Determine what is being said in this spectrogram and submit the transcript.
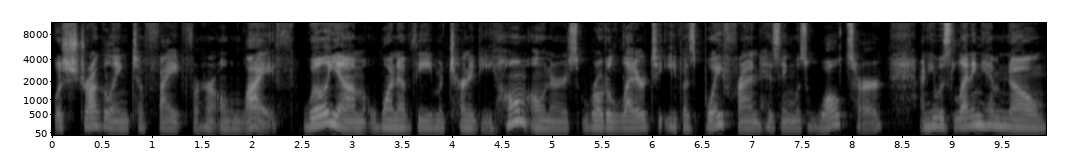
was struggling to fight for her own life. William, one of the maternity homeowners, wrote a letter to Eva's boyfriend. His name was Walter, and he was letting him know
